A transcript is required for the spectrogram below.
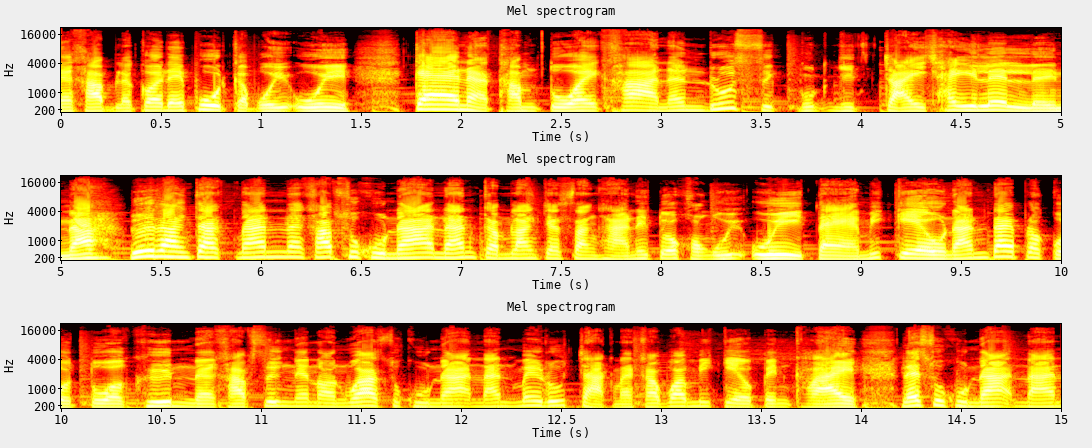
นะครับแล้วก็ได้พูดกับอุยอุยแกน่ะทำตัวให้ข้านั้นรู้สึกหงุดหงิดใจใช่เล่นเลยนะ โดยหลังจากนั้นนะครับสุคุนะนั้นกำลังจะสังหารในตัวของอุยอุยแต่มิเกลนั้นได้ปรากฏตัวขึ้นนะครับซึ่งแน่นอนว่าสุคุนะนั้นไม่รู้จักนะครับว่ามิเกลเป็นใคร และสุคุนะนั้น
